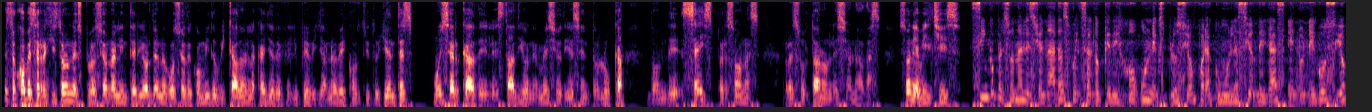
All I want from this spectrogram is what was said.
Este jueves se registró una explosión al interior de un negocio de comida ubicado en la calle de Felipe Villanueva y Constituyentes, muy cerca del estadio Nemesio 10 en Toluca, donde seis personas resultaron lesionadas. Sonia Vilchis. Cinco personas lesionadas fue el saldo que dejó una explosión por acumulación de gas en un negocio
